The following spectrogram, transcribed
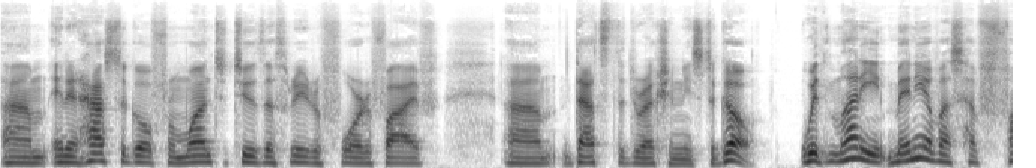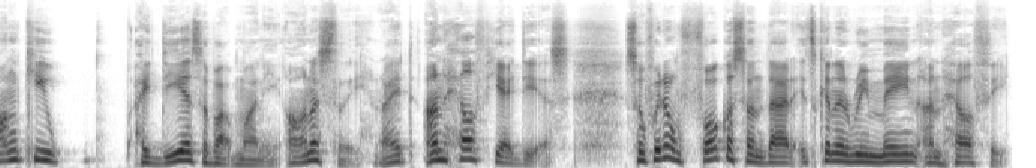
Um, and it has to go from one to two to three to four to five. Um, that's the direction it needs to go. With money, many of us have funky ideas about money, honestly, right? Unhealthy ideas. So if we don't focus on that, it's going to remain unhealthy.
